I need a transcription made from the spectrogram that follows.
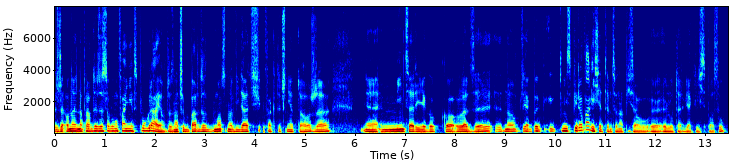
że one naprawdę ze sobą fajnie współgrają. To znaczy bardzo mocno widać faktycznie to, że Mincer i jego koledzy no, jakby inspirowali się tym, co napisał e, Luther w jakiś sposób.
